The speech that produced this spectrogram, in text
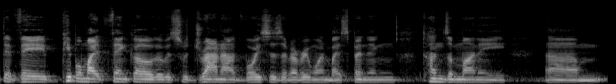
that they people might think oh this would drown out voices of everyone by spending tons of money, um,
